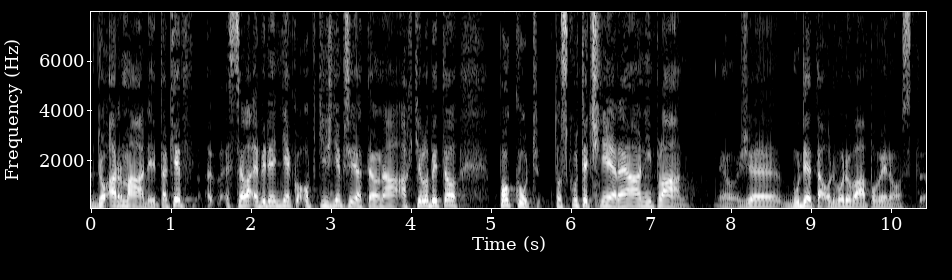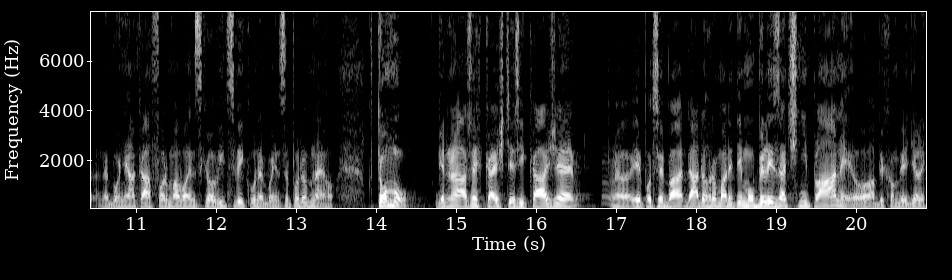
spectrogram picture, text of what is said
do armády, tak je zcela evidentně jako obtížně přijatelná a chtělo by to, pokud to skutečně je reálný plán, jo, že bude ta odvodová povinnost nebo nějaká forma vojenského výcviku nebo něco podobného. K tomu generál Řehka ještě říká, že je potřeba dát dohromady ty mobilizační plány, jo, abychom věděli,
